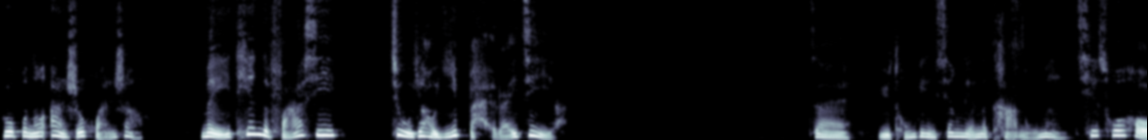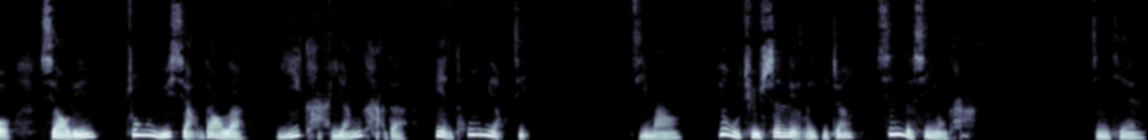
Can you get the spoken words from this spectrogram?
若不能按时还上，每天的罚息就要以百来计呀！在与同病相怜的卡奴们切磋后，小林终于想到了以卡养卡的变通妙计，急忙又去申领了一张。新的信用卡，今天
